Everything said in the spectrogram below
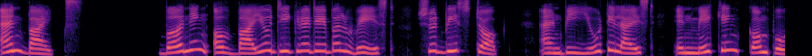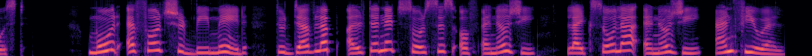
and bikes. Burning of biodegradable waste should be stopped and be utilized in making compost. More effort should be made to develop alternate sources of energy like solar energy and fuel.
